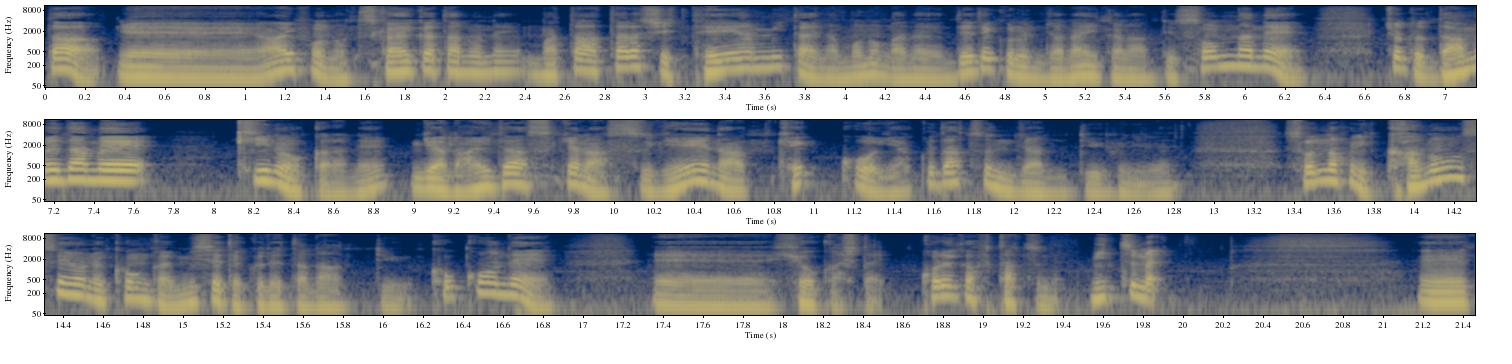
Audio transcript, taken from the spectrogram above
た、えー、iPhone の使い方のね、また新しい提案みたいなものがね、出てくるんじゃないかなっていう、そんなね、ちょっとダメダメ機能からね、いや、ライダースキャナーすげえな、結構役立つんじゃんっていうふうにね、そんな風に可能性をね、今回見せてくれたなっていう、ここをね、えー、評価したい。これが2つ目。3つ目。えー、っ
